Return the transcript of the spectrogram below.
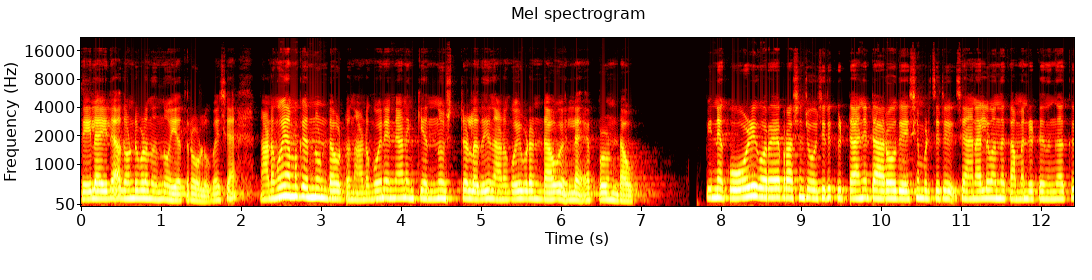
സെയിലായില്ല. അതുകൊണ്ട് ഇവിടെ നിന്ന് പോയി അത്രേ ഉള്ളൂ. പക്ഷേ നാടൻ കോഴി നമുക്ക് എന്നും ഉണ്ടാവും കേട്ടോ നാടൻ കോഴി തന്നെയാണ് എനിക്ക് എന്നും ഇഷ്ടമുള്ളത്. നാടൻ കോഴി ഇവിടെ ഉണ്ടാവും അല്ല എപ്പോഴും ഉണ്ടാവും. പിന്നെ കോഴി കുറേ പ്രാവശ്യം ചോദിച്ചിട്ട് കിട്ടാഞ്ഞിട്ട് ആരോ ദേഷ്യം പിടിച്ചിട്ട് ചാനലിൽ വന്ന് കമന്റ് ഇട്ട് നിങ്ങൾക്ക്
